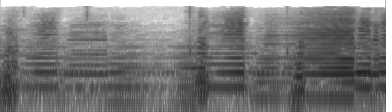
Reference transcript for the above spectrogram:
Música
